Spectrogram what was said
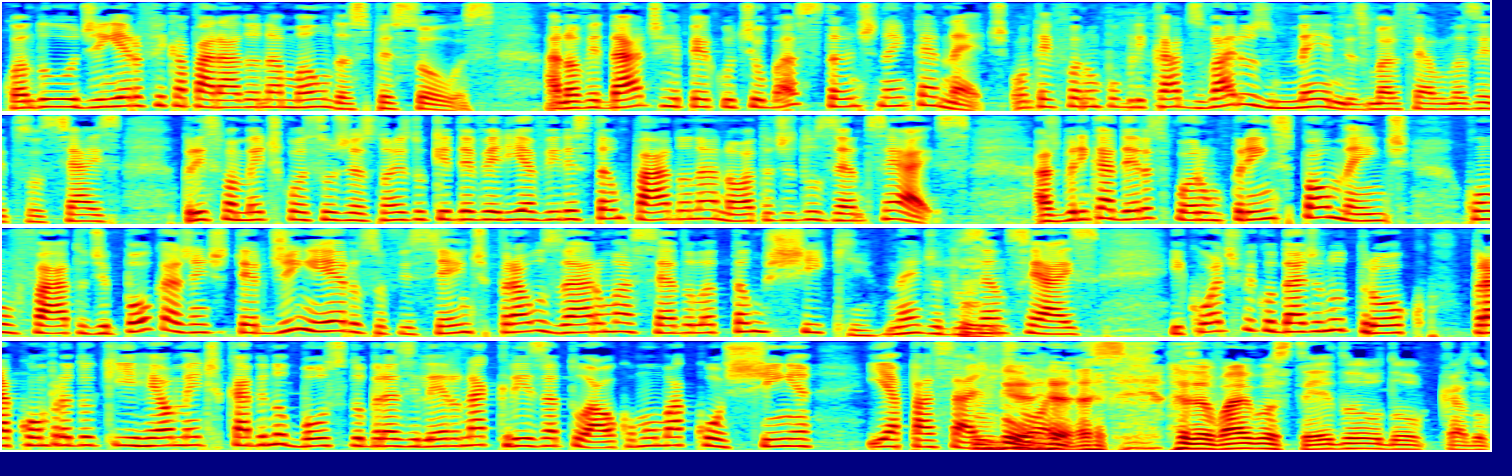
quando o dinheiro fica parado na mão das pessoas. A novidade repercutiu bastante na internet. Ontem foram publicados vários memes, Marcelo, nas redes sociais, principalmente com sugestões do que deveria vir estampado na nota de 200 reais. As brincadeiras foram principalmente com o fato de pouca gente ter dinheiro suficiente para usar uma cédula tão chique, né, de 200 reais, e com a dificuldade no troco para a compra do que realmente cabe no bolso do brasileiro na crise atual, como uma coxinha e a passagem de ônibus. Mas eu mais gostei do, do, do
